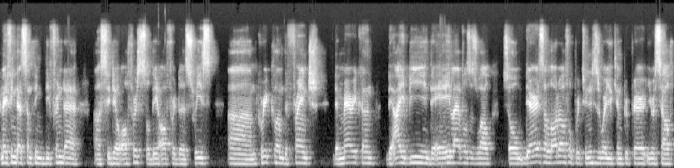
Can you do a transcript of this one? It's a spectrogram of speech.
And I think that's something different that uh, CDL offers. So they offer the Swiss um, curriculum, the French, the American, the IB, the A levels as well. So there's a lot of opportunities where you can prepare yourself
